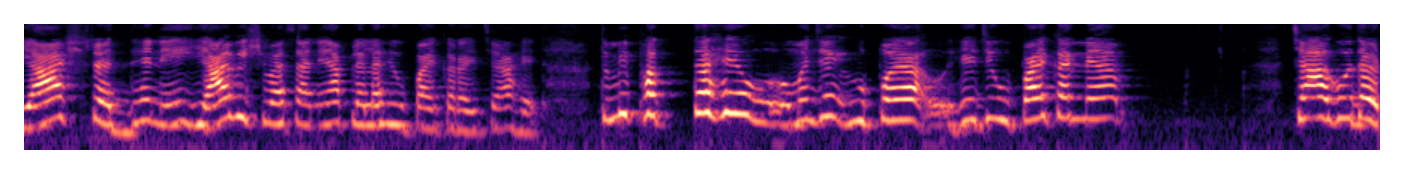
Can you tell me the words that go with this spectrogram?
या श्रद्धेने या विश्वासाने आपल्याला हे उपाय करायचे आहेत. तुम्ही फक्त हे म्हणजे उपाय हे जे उपाय करण्याच्या अगोदर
